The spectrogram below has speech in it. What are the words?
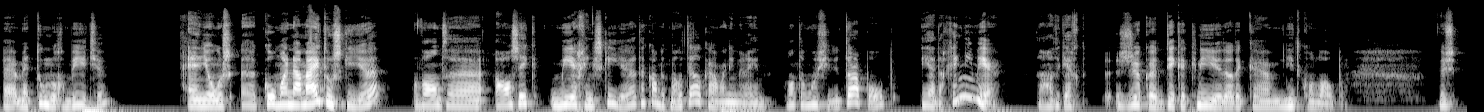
Uh, met toen nog een biertje. En jongens, kom maar naar mij toe skiën. Want als ik meer ging skiën, dan kwam ik mijn hotelkamer niet meer in. Want dan moest je de trap op. Ja, dat ging niet meer. Dan had ik echt zulke dikke knieën dat ik niet kon lopen. Dus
